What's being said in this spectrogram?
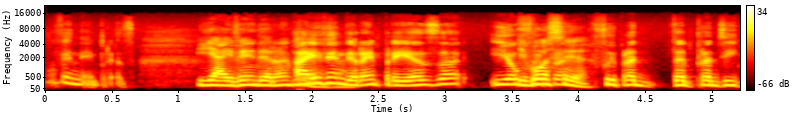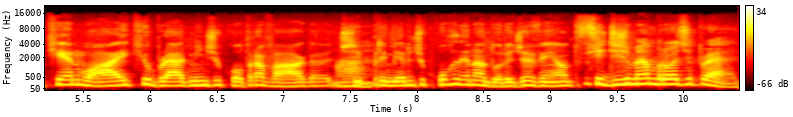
Vou vender a empresa. E aí venderam a empresa. Aí venderam a empresa e eu E fui, você? Pra, fui pra DKNY, que o Brad me indicou pra vaga, de Ah. primeiro de coordenadora de eventos. Se desmembrou de Brad.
